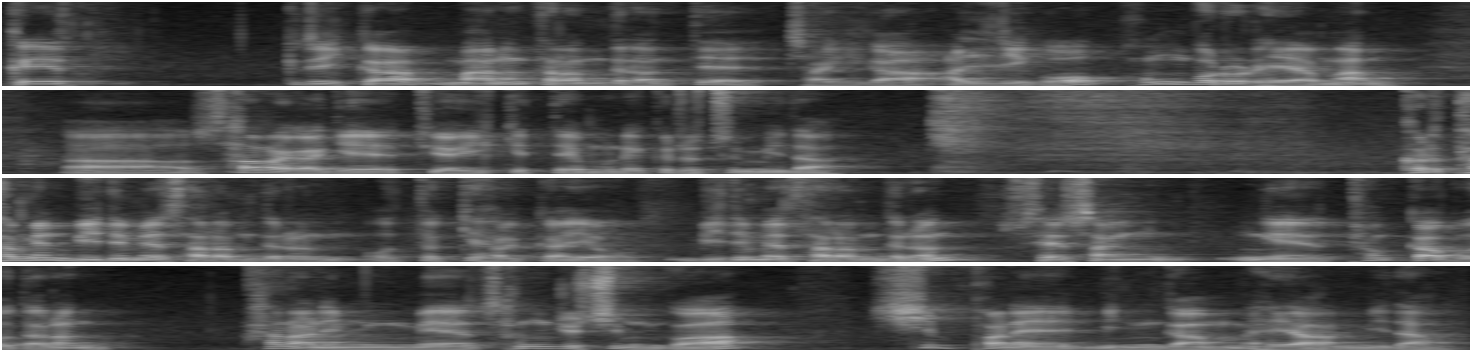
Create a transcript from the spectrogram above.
그 그러니까 많은 사람들한테 자기가 알리고 홍보를 해야만 아, 살아가게 되어 있기 때문에 그렇습니다. 그렇다면 믿음의 사람들은 어떻게 할까요? 믿음의 사람들은 세상의 평가보다는 하나님의 상주심과 심판에 민감해야 합니다.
